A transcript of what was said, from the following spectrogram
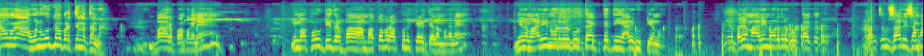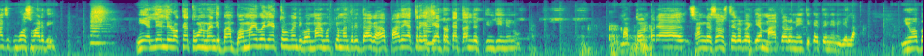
ಯಾವ ಮಗ? ಹುನ್ಗುಂತ ನಾವು ಬರ್ತೀನಂತನ್ನ ಬಾರಪ್ಪ ಮಗನೇ. ನಿಮ್ಮ ಅಪ್ಪ ಹುಟ್ಟಿದ್ರ ಬಾ, ಮತ್ತೊಬ್ಬರ ಅಪ್ಪನ ಕೇಳ್ತಿಯಲ್ಲ ಮಗನೇ. ನೀನು ಮಾರಿ ನೋಡಿದ್ರೆ ಗುರ್ತಾಗ್ತೈತಿ, ನೀ ಯಾರಿಗೆ ಹುಟ್ಟಿಯನು? ನೀನು ಬರೀ ಮಾರಿ ನೋಡಿದ್ರೆ ಗುರ್ತಾಗ್ತೈತಿ. ಪಂಚಮಸಾಲಿ ಸಮಾಜಕ್ಕೆ ಮೋಸ ಮಾಡಿದಿ. ನೀ ಎಲ್ಲೆಲ್ಲಿ ರೊಕ್ಕ ತಗೊಂಡ್ ಬಂದಿ? ಬೊಮ್ಮಾಯಿ ಬಳಿ ಎಷ್ಟು ತೊಗೊಂಡು ಬಂದಿ? ಬೊಮ್ಮಾಯಿ ಮುಖ್ಯಮಂತ್ರಿ ಇದ್ದಾಗ ಪಾದಯಾತ್ರೆಗೆ ಎಷ್ಟು ರೊಕ್ಕ ತಂದು ತಿಂದಿ ನೀನು? ಮತ್ತೊಬ್ಬರ ಸಂಘ ಸಂಸ್ಥೆಗಳ ಬಗ್ಗೆ ಮಾತಾಡೋ ನೈತಿಕತೆ ನಿನಗಿಲ್ಲ. ನೀವೊಬ್ಬ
